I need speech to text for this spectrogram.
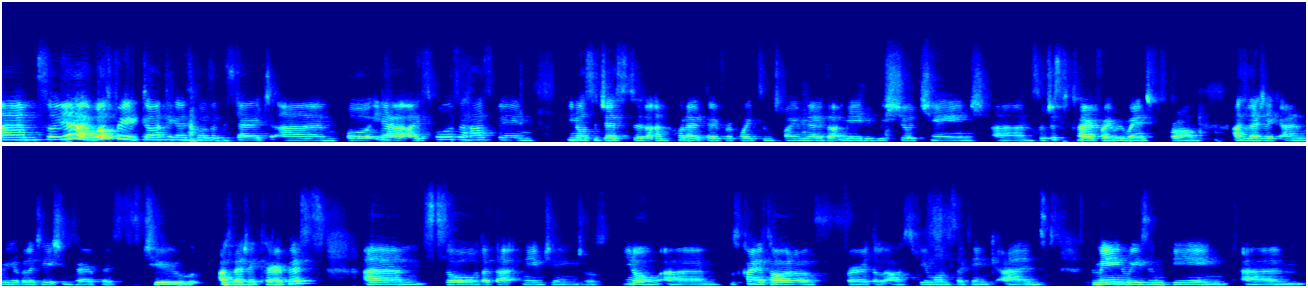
Um, so yeah, it was pretty daunting, I suppose, at the start. Um, but yeah, I suppose it has been, you know, suggested and put out there for quite some time now that maybe we should change. Um, so just to clarify, we went from athletic and rehabilitation therapists to athletic therapists. Um, so that that name change was, you know, um, was kind of thought of for the last few months, I think. And the main reason being um,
